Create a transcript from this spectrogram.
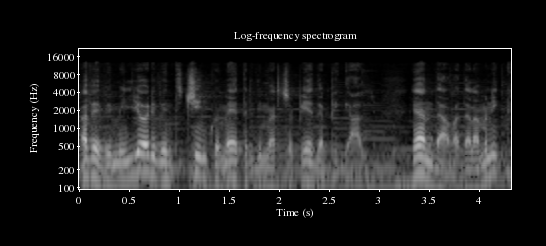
aveva i migliori 25 metri di marciapiede a Pigalle e andava dalla manicure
